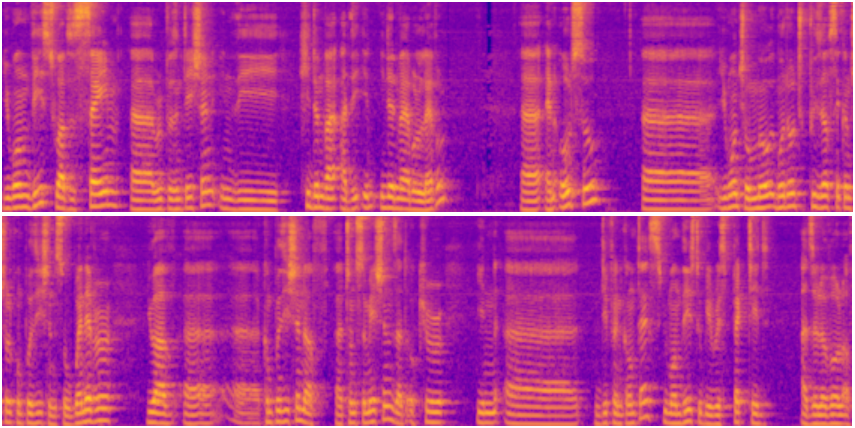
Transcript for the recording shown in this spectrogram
you want this to have the same uh, representation in the hidden at the hidden variable level. Uh, and also, uh, you want your mo model to preserve sequential composition. So whenever you have a, uh, a composition of uh, transformations that occur in uh, different contexts, you want these to be respected at the level of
